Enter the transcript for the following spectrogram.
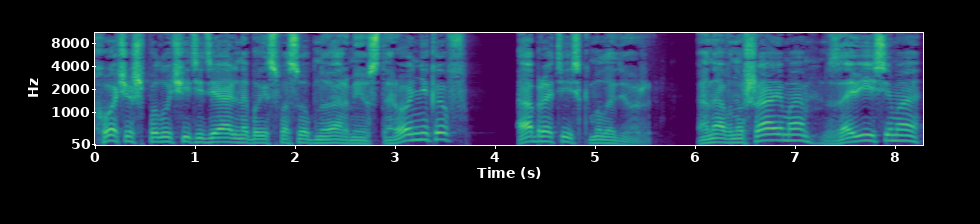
Хочешь получить идеально боеспособную армию сторонников — обратись к молодежи. Она внушаема, зависима,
